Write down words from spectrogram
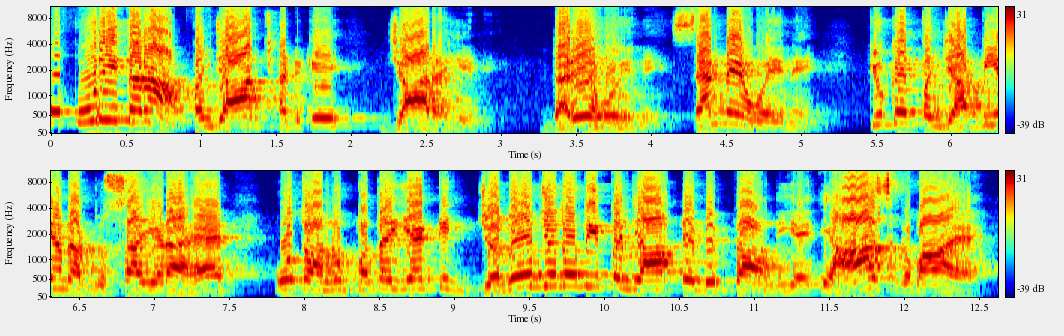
ਉਹ ਪੂਰੀ ਤਰ੍ਹਾਂ ਪੰਜਾਬ ਛੱਡ ਕੇ ਜਾ ਰਹੇ ਨੇ, ਡਰੇ ਹੋਏ ਨੇ, ਸਹਿਮੇ ਹੋਏ ਨੇ। ਕਿਉਂਕਿ ਪੰਜਾਬੀਆਂ ਦਾ ਗੁੱਸਾ ਜਿਹੜਾ ਹੈ, ਉਹ ਤੁਹਾਨੂੰ ਪਤਾ ਹੀ ਹੈ ਕਿ ਜਦੋਂ ਜਦੋਂ ਵੀ ਪੰਜਾਬ ਤੇ ਵਿਪਤਾ ਆਉਂਦੀ ਹੈ, ਇਤਿਹਾਸ ਗਵਾਹ ਹੈ।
